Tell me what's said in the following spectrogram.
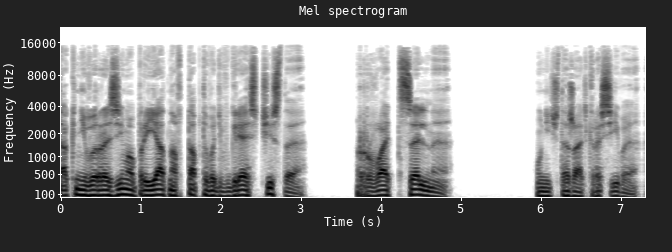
Так невыразимо приятно втаптывать в грязь чистое, рвать цельное, уничтожать красивое.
